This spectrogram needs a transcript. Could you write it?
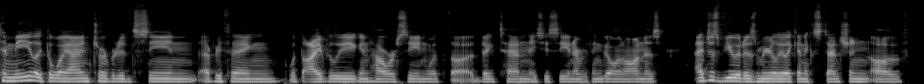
to me, like the way I interpreted seeing everything with the Ivy League and how we're seeing with uh, Big Ten, ACC, and everything going on is I just view it as merely like an extension of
